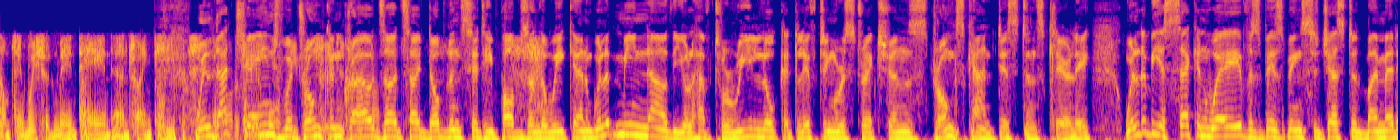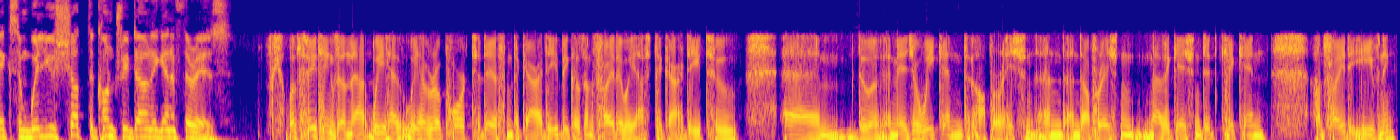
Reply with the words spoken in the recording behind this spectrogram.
something we should maintain and try and keep. Will that order to get change with drunken crowds outside Dublin city pubs on the weekend? Will it mean now that you'll have to relook at lifting restrictions? Drunks can't distance clearly. Will there be a second wave as is being suggested by medics? And will you shut the country down again if there is? Well, three things on that. We have we have a report today from the Gardaí because on Friday we asked the Gardaí to um, do a major weekend operation, and, and Operation Navigation did kick in on Friday evening.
